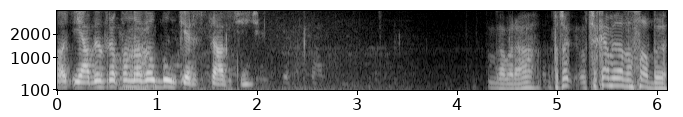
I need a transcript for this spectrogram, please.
Chodź, ja bym proponował bunkier sprawdzić. Dobra, Poczek czekamy na zasoby.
